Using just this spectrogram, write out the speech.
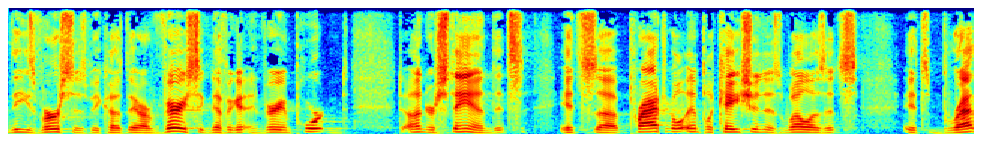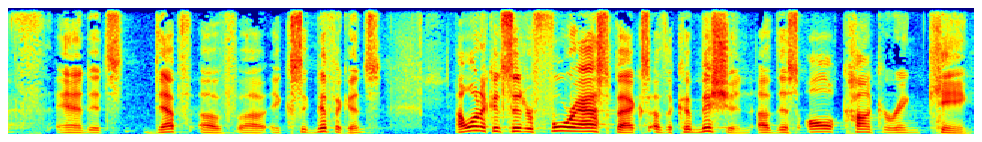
these verses because they are very significant and very important to understand its, its uh, practical implication as well as its, its breadth and its depth of uh, significance. I want to consider four aspects of the commission of this all conquering king.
